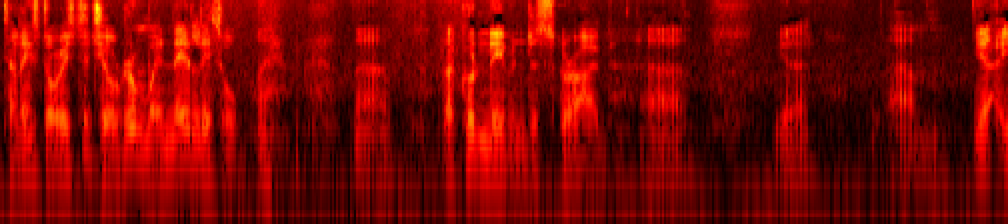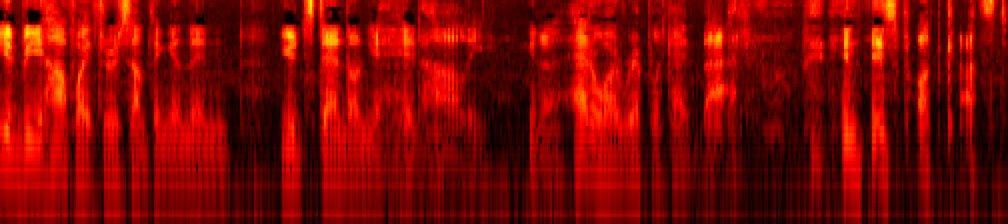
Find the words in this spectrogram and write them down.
telling stories to children when they're little. uh, I couldn't even describe, uh, you know, um, you know, you'd be halfway through something and then you'd stand on your head, Harley. You know, how do I replicate that in this podcast?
